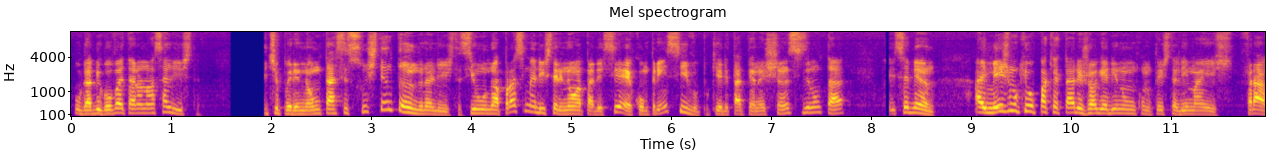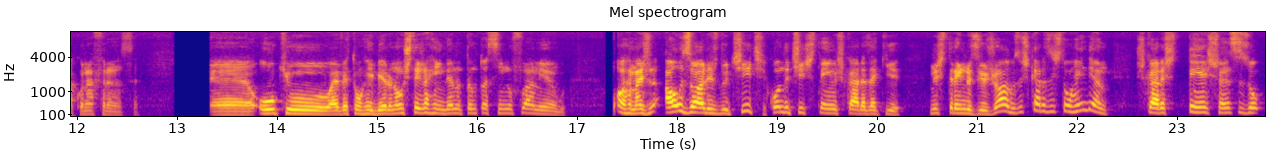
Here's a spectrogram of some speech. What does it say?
o Gabigol vai estar na nossa lista. E, tipo, ele não está se sustentando na lista. Se na próxima lista ele não aparecer, é compreensível, porque ele está tendo as chances e não está recebendo. Aí, mesmo que o Paquetá jogue ali num contexto ali mais fraco na França, é, ou que o Everton Ribeiro não esteja rendendo tanto assim no Flamengo. Porra, mas aos olhos do Tite, quando o Tite tem os caras aqui nos treinos e os jogos, os caras estão rendendo. Os caras têm as chances, ou,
